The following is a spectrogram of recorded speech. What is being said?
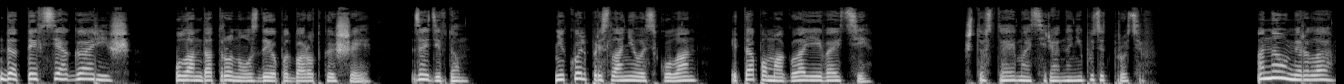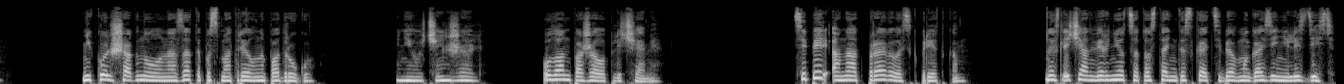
«Да ты вся горишь!» Улан дотронулась до ее подбородка и шеи. «Зайди в дом». Николь прислонилась к Улан, и та помогла ей войти. «Что с твоей матерью, она не будет против?» «Она умерла». Николь шагнула назад и посмотрела на подругу. «Мне очень жаль». Улан пожала плечами. Теперь она отправилась к предкам. Но если Чан вернется, то станет искать тебя в магазине или здесь.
